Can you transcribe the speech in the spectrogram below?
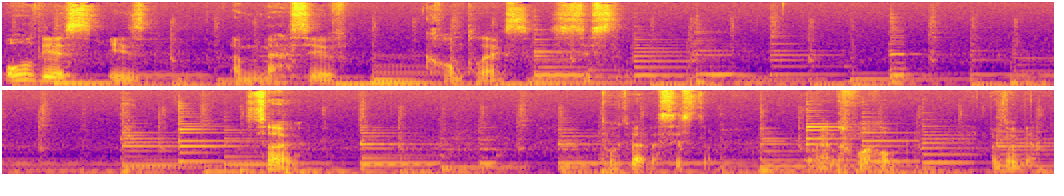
All this is a massive, complex system. So, talked about the system around the world. We talked about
